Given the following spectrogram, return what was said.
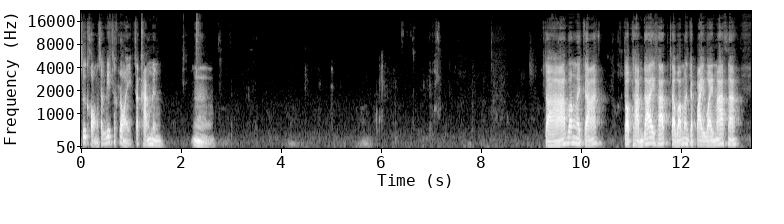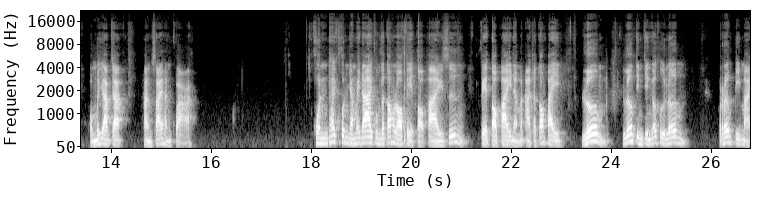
ซื้อของสักนิดสักหน่อยสักครั้งหนึ่งอืมจ๋าว่าไงจ๋าสอบถามได้ครับ แต่ว่ามันจะไปไวมากนะ ผมพยายามจะหันซ้ายหันขวา คนถ้าคนยังไม่ได้คุณก็ต้องรอเฟสต่อไป ซึ่ง เฟสต่อไปเนี่ยมันอาจจะต้องไปเริ่มเริ่มจริง ๆ ก็คือเริ่มเริ่มปีใหม่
